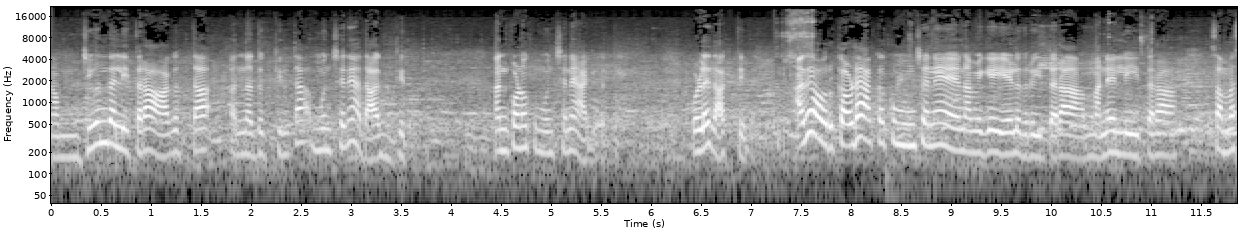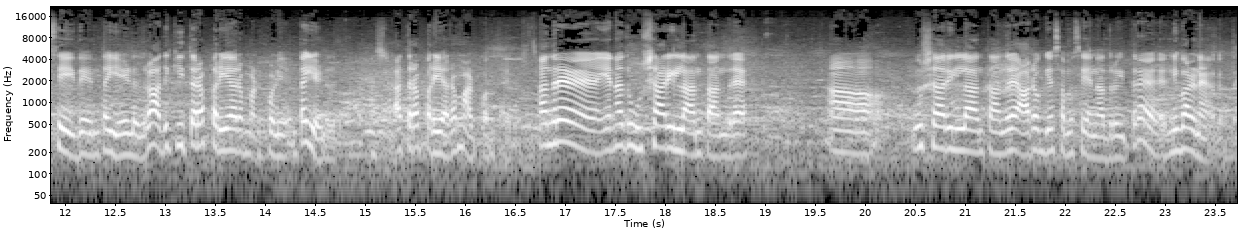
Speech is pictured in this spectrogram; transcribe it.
ನಮ್ಮ ಜೀವನದಲ್ಲಿ ಈ ಥರ ಆಗುತ್ತಾ ಅನ್ನೋದಕ್ಕಿಂತ ಮುಂಚೆನೇ ಅದು ಆಗಿರುತ್ತೆ ಅಂದ್ಕೊಳೋಕ್ಕೂ ಮುಂಚೆನೇ ಆಗಿರುತ್ತೆ. ಒಳ್ಳೇದಾಗ್ತಿದೆ. ಅದೇ ಅವರು ಕವಡೆ ಹಾಕೋಕ್ಕೂ ಮುಂಚೆನೇ ನಮಗೆ ಹೇಳಿದ್ರು ಈ ಥರ ಮನೆಯಲ್ಲಿ ಈ ಥರ ಸಮಸ್ಯೆ ಇದೆ ಅಂತ ಹೇಳಿದ್ರು. ಅದಕ್ಕೆ ಈ ಥರ ಪರಿಹಾರ ಮಾಡ್ಕೊಳ್ಳಿ ಅಂತ ಹೇಳಿದ್ರು. ಅಷ್ಟೇ, ಆ ಥರ ಪರಿಹಾರ ಮಾಡ್ಕೊತಾ ಇದ್ದರು ಅಂದರೆ ಏನಾದರೂ ಹುಷಾರಿಲ್ಲ ಅಂತ ಅಂದರೆ ಹುಷಾರಿಲ್ಲ ಅಂತ ಅಂದರೆ ಆರೋಗ್ಯ ಸಮಸ್ಯೆ ಏನಾದರೂ ಇದ್ದರೆ ನಿವಾರಣೆ ಆಗುತ್ತೆ.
